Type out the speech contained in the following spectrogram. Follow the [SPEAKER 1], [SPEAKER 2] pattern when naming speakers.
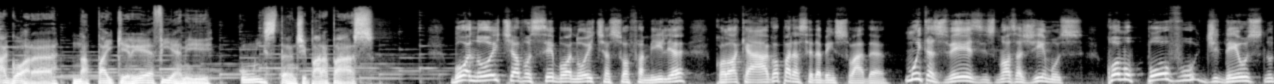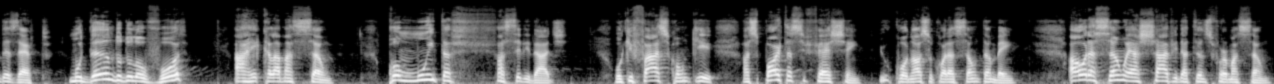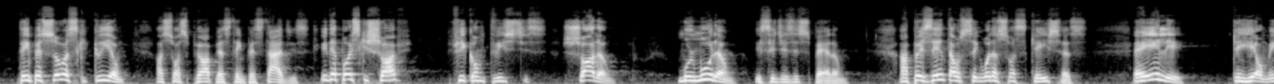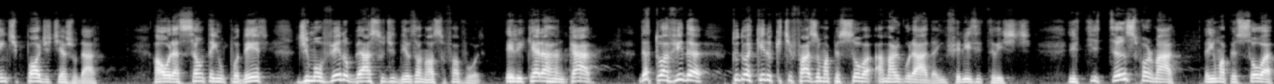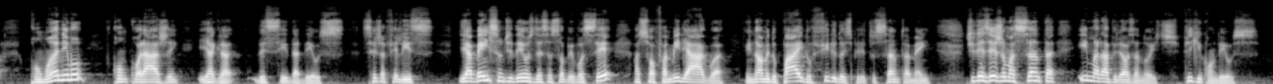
[SPEAKER 1] Agora, na Pai Querer FM, um instante para a paz.
[SPEAKER 2] Boa noite a você, boa noite à sua família. Coloque a água para ser abençoada. Muitas vezes nós agimos como povo de Deus no deserto, mudando do louvor à reclamação com muita facilidade, o que faz com que as portas se fechem e o nosso coração também. A oração é a chave da transformação. Tem pessoas que criam as suas próprias tempestades e depois que chove, ficam tristes, choram, murmuram e se desesperam. Apresenta ao Senhor as suas queixas. É Ele quem realmente pode te ajudar. A oração tem o poder de mover o braço de Deus a nosso favor. Ele quer arrancar da tua vida tudo aquilo que te faz uma pessoa amargurada, infeliz e triste, e te transformar em uma pessoa com ânimo, com coragem e agradecida a Deus. Seja feliz. E a bênção de Deus desça sobre você, a sua família, a água. Em nome do Pai, do Filho e do Espírito Santo. Amém. Te desejo uma santa e maravilhosa noite. Fique com Deus.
